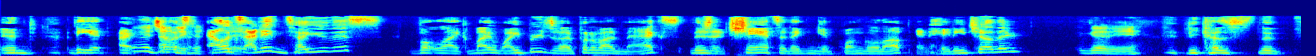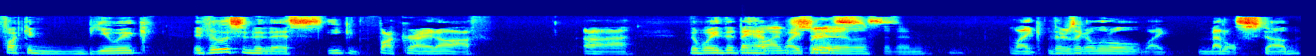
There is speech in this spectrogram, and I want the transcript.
And the uh, Alex, Alex. I didn't tell you this, but like my wipers, if I put them on max, there's a chance that they can get bungled up and hit each other. Goody. because the fucking Buick. If you're listening to this, you can fuck right off. Uh, the way that they have Oh, I'm wipers, sure they're listening. like there's like a little like metal stub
